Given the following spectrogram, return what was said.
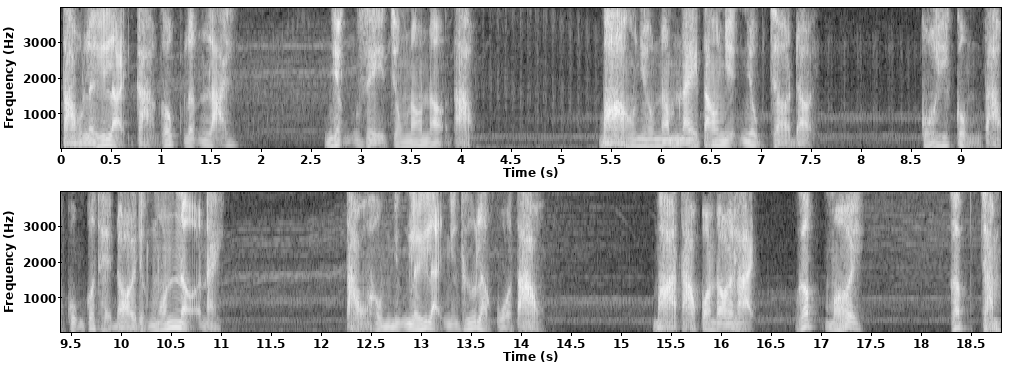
Tao lấy lại cả gốc lẫn lãi. Những gì chúng nó nợ tao. Bao nhiêu năm nay tao nhịn nhục chờ đợi. Cuối cùng tao cũng có thể đòi được món nợ này. Tao không những lấy lại những thứ là của tao, Mà tao còn đòi lại Gấp 10 Gấp trăm.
